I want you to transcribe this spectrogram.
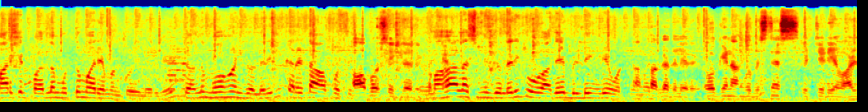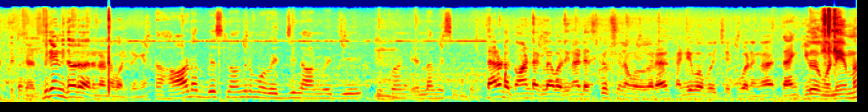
மார்க்கெட் பக்கத்தில் முத்துமாரியம்மன் கோயில் இருக்குது இது வந்து மோகன் ஜுவல்லரிக்கு கரெக்டாக ஆப்போசிட் ஆப்போசிட்டில் இருக்கு. மகாலட்சுமி ஜுவல்லரிக்கு அதே பில்டிங்லேயே ஒட்டணும் பக்கத்தில் இருக்கு. ஓகே நான் உங்கள் பிஸ்னஸ் வெற்றிடைய வாழ்த்துக்கள். பிரியாணி தவிர வேறு என்னென்ன பண்ணுறீங்க ஆர்டர் பேஸில் வந்து நம்ம வெஜ்ஜு நான்வெஜ்ஜு டிஃபன் எல்லாமே சிம்பிள் சாரோட காண்டாக்ட்ல பார்த்தீங்கன்னா டிஸ்கிரிப்ஷனில் கொடுக்குறேன். கண்டிப்பாக போய் செக் பண்ணுங்க. தேங்க்யூ உங்கள் நேம்?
